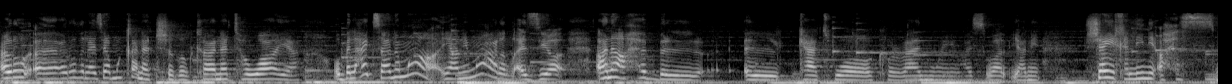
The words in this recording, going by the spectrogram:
عروض عروض الأزياء ما كانت شغل كانت هواية. وبالعكس أنا ما يعني ما أعرض أزياء. أنا أحب ال الكات ووك والرانوي وهالسوالف يعني شيء يخليني أحس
